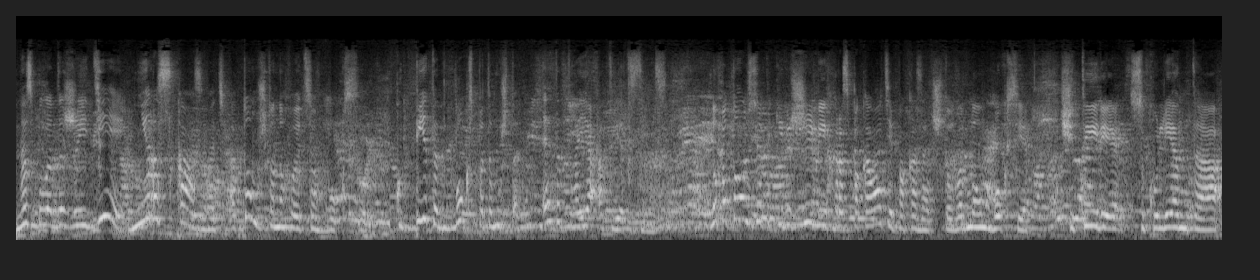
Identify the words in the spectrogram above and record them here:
У нас была даже идея не рассказывать о том, что находится в боксе. Купи этот бокс, потому что это твоя ответственность. Но потом все-таки решили их распаковать и показать, что в одном боксе 4 суккулента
